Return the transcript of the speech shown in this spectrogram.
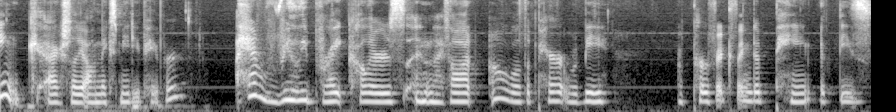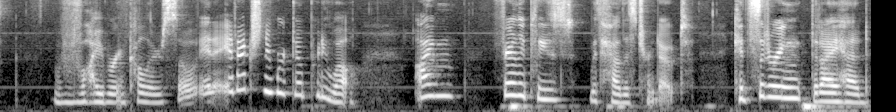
ink actually on mixed media paper. I had really bright colors and I thought, oh, well, the parrot would be a perfect thing to paint with these vibrant colors. So it, it actually worked out pretty well. I'm fairly pleased with how this turned out, considering that I had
